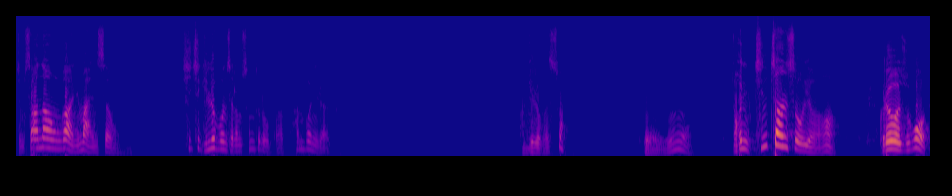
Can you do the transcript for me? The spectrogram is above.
좀 싸나운 거 아니면 안 싸우니? 시추 길러본 사람 손 들어봐 한 번이라도 안 길러봤어? 오, 아니 진짜 안 싸워요. 그래가지고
